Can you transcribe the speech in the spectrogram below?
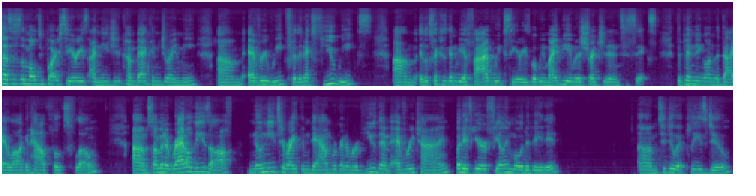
Because is a multi part series, I need you to come back and join me um, every week for the next few weeks. Um, it looks like it's going to be a five week series, but we might be able to stretch it into six, depending on the dialogue and how folks flow. Um, so I'm going to rattle these off. No need to write them down. We're going to review them every time. But if you're feeling motivated um, to do it, please do.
